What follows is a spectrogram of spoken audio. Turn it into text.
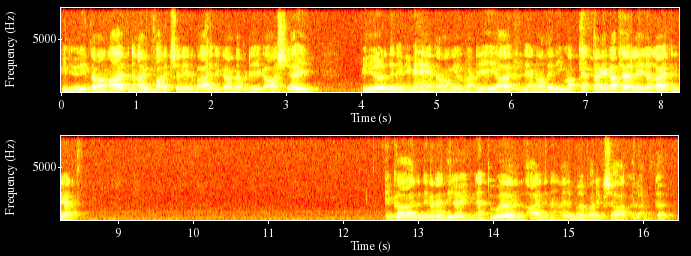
පිළිවෙලින් තමන් ආයතන හයින් පරීක්ෂණයට භාජනය කරන්න අපිට ඒක අවශ්‍යයි. පිළිවෙලට දැනෙන්නේ නැහැ. තමන් ඒ වුණාට ඒ ආයතනට යනවා. දැනීමක් නැත්නම් ඒක අතහැරලා ඊළඟ ආයතනට යනවා. එක ආයතනයක රැඳිලා ඉන්නේ නැතුව ආයතන හයම පරීක්ෂා කරන්නට.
